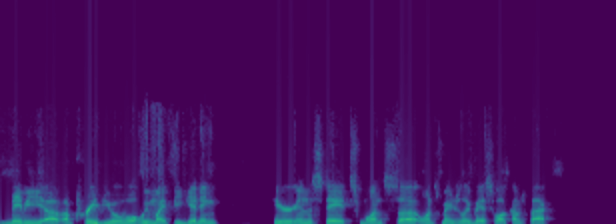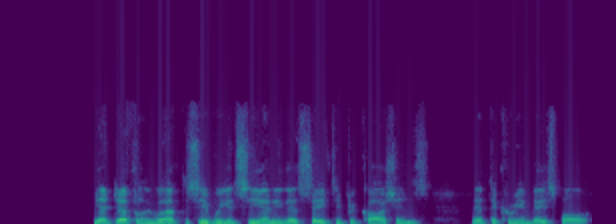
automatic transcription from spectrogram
maybe a, a, preview of what we might be getting here in the states once uh, once Major League Baseball comes back. Yeah, definitely. We'll have to see if we can see any of the safety precautions that the Korean baseball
